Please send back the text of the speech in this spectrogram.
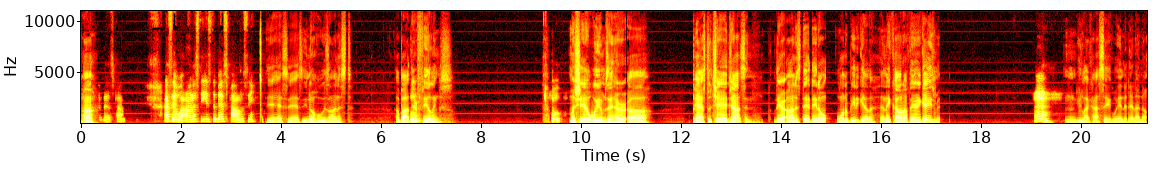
huh? the best policy. I said, well, honesty is the best policy. Yes, yes. You know who is honest about their feelings? Who? Michelle Williams and her uh, pastor Chad Johnson. They're honest that they don't want to be together, and they called off their engagement. Mm. Mm, You like how I segue into that, I know.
